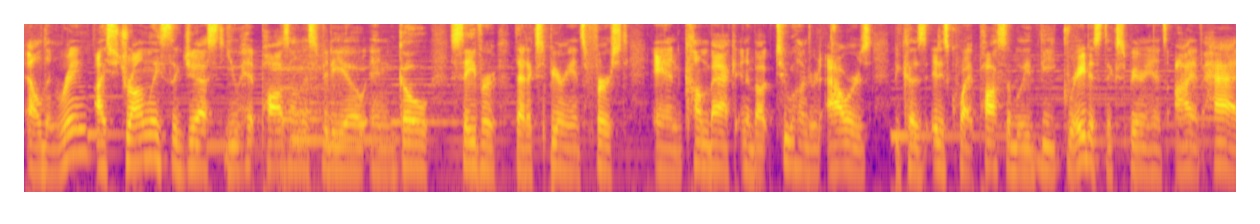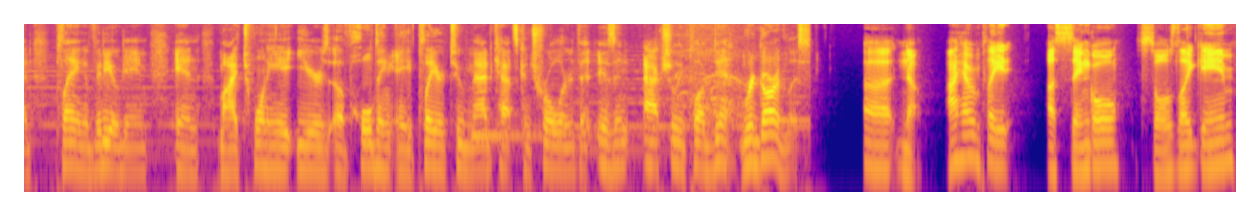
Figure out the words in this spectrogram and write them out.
Elden Ring, I strongly suggest you hit pause on this video and go savor that experience first and come back in about 200 hours because it is quite possibly the greatest experience I have had playing a video game in my 28 years of holding a Player 2 Mad Catz controller that isn't actually plugged in. Regardless, Uh, no, I haven't played a single Souls-like game.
